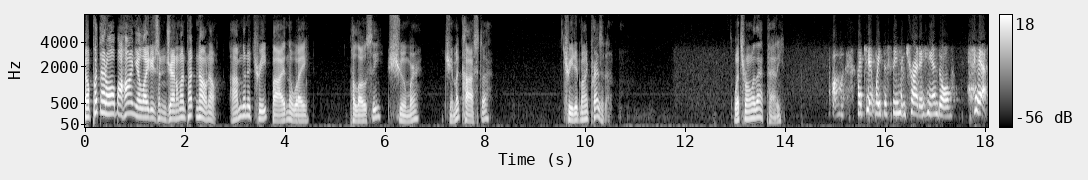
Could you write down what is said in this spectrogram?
Know, put that all behind you, ladies and gentlemen. But no, no. I'm going to treat Biden the way Pelosi, Schumer, Jim Acosta treated my president. What's wrong with that, Patty? uh, I can't wait to see him try to handle half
